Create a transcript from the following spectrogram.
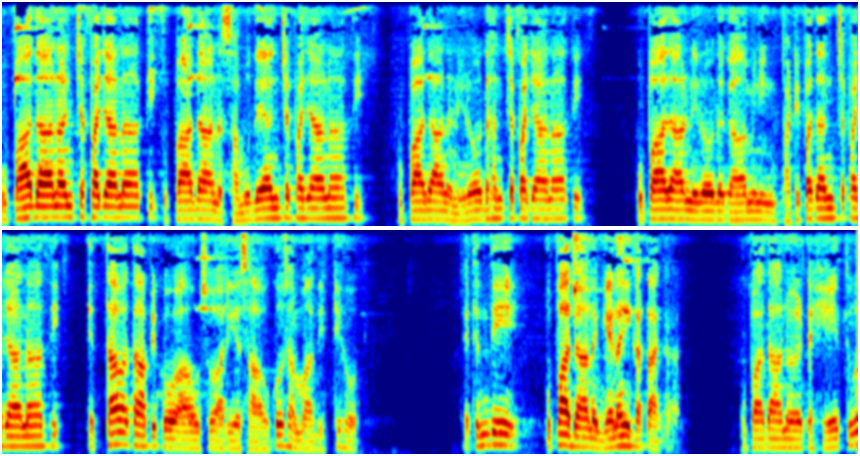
උපාදානංච පජානාති උපාදාන සමුදයංච පජානාති උපාදාන නිරෝධංච පජානාති උපාදාන නිරෝධ ගාමිනින් පටිපදංච පජානාති එත්තාවතාපිකෝ ආවසෝ ආර්ය ශාවකෝ සම්මාදිට්ඨි හෝති. එතෙන්දී උපාදාන ගැනයි කතා කරන්නේ. උපාදාන වලට හේතුව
